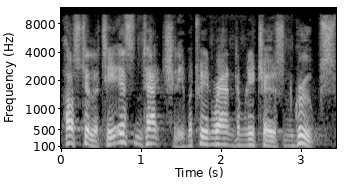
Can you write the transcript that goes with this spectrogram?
hostility isn't actually between randomly chosen groups.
